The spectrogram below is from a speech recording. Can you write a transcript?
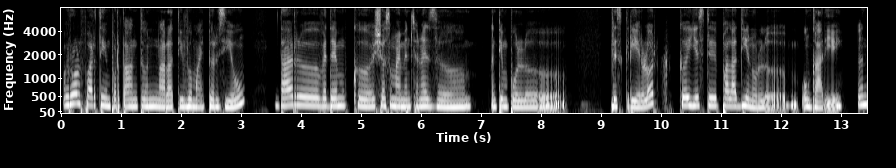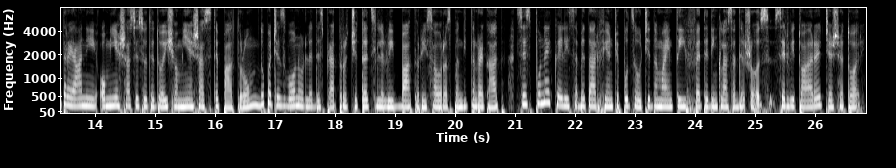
rol foarte important în narrativă mai târziu, dar uh, vedem că și o să mai menționez uh, în timpul descrierilor că este paladinul Ungariei între anii 1602 și 1604, după ce zvonurile despre atrocitățile lui Bathory s-au răspândit în regat, se spune că Elisabeta ar fi început să ucidă mai întâi fete din clasa de jos, servitoare, cerșetori,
